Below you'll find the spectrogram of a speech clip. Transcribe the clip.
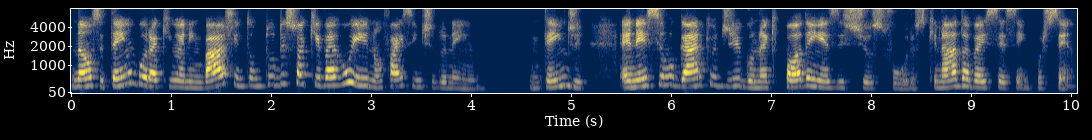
Não, se tem um buraquinho ali embaixo, então tudo isso aqui vai ruir, não faz sentido nenhum entende? É nesse lugar que eu digo, né, que podem existir os furos, que nada vai ser 100%.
